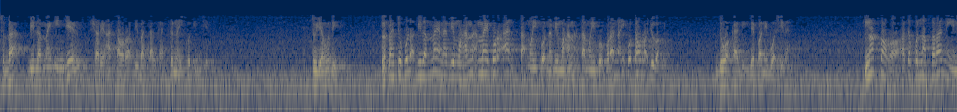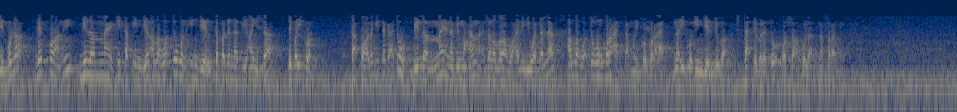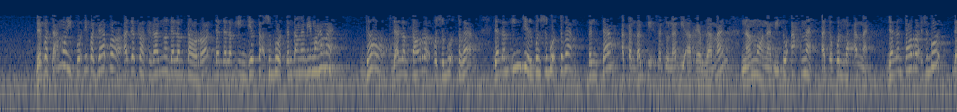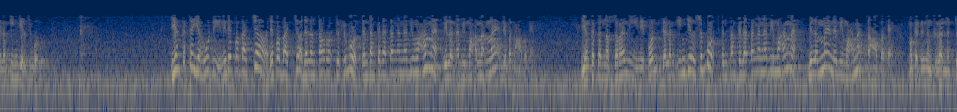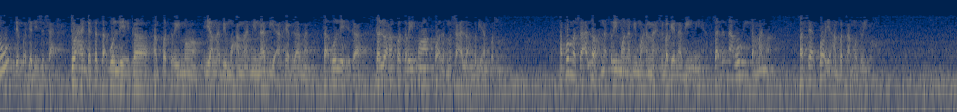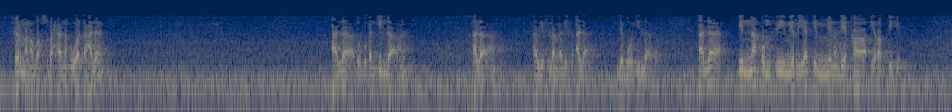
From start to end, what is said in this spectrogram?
Sebab bila main Injil, syariat Taurat dibatalkan. Kena ikut Injil. Itu Yahudi. Lepas tu pula bila main Nabi Muhammad, main Quran. Tak mau ikut Nabi Muhammad, tak mau ikut Quran, nak ikut Taurat juga. Dua kali mereka ni buat silap. Nasara ataupun Nasrani ni pula, mereka ni bila main kitab Injil, Allah buat turun Injil kepada Nabi Isa, mereka ikut. Tak apa lagi cakap tu. Bila mai Nabi Muhammad sallallahu alaihi wasallam, Allah buat turun Quran, tak mau ikut Quran, nak ikut Injil juga. Start daripada tu rosak pula Nasrani. Depa tak mau ikut ni pasal apa? Adakah kerana dalam Taurat dan dalam Injil tak sebut tentang Nabi Muhammad? Dah, dalam Taurat pun sebut terang, dalam Injil pun sebut terang tentang akan bangkit satu nabi akhir zaman, nama nabi itu Ahmad ataupun Muhammad. Dalam Taurat sebut, dalam Injil sebut. Yang kata Yahudi ni mereka baca, mereka baca dalam Taurat tersebut tentang kedatangan Nabi Muhammad. Bila Nabi Muhammad mai, mereka tak apa kan. Yang kata Nasrani ini pun dalam Injil sebut tentang kedatangan Nabi Muhammad. Bila main Nabi Muhammad, tak pakai. Maka dengan kerana tu mereka jadi sesat. Tuhan kata tak bolehkah hampa terima yang Nabi Muhammad ni Nabi akhir zaman? Tak bolehkah? Kalau hampa terima, apalah masalah bagi hampa semua? Apa masalah nak terima Nabi Muhammad sebagai Nabi ni? Tak ada nak rugikan mana? Pasal apa yang hampa tak mau terima? Firman Allah subhanahu wa ta'ala ala tu bukan illa nah. ala ha? alif lam alif ala. Dia buat illa tu. Ala innahum fi miryatin min liqa'i rabbihim.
